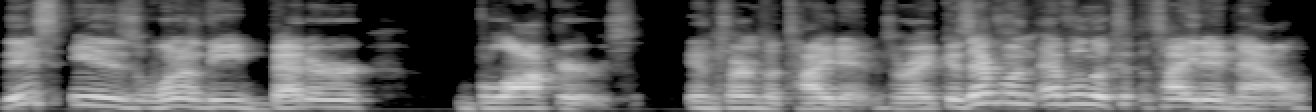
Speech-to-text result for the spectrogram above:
This is one of the better blockers in terms of tight ends, right? Because everyone everyone looks at the tight end now,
